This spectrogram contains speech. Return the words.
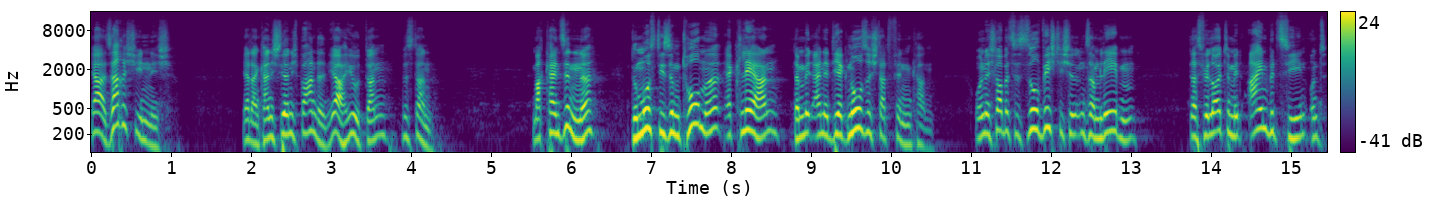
Ja, sag ich ihnen nicht. Ja, dann kann ich sie ja nicht behandeln. Ja, gut, dann bis dann. Macht keinen Sinn, ne? Du musst die Symptome erklären, damit eine Diagnose stattfinden kann. Und ich glaube, es ist so wichtig in unserem Leben, dass wir Leute mit einbeziehen und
